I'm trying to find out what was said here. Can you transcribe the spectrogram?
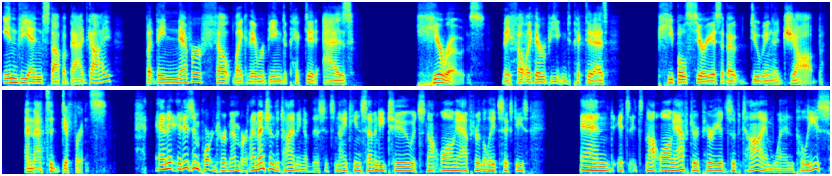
in the end stop a bad guy but they never felt like they were being depicted as heroes they felt like they were being depicted as people serious about doing a job and that's a difference And it, is important to remember. I mentioned the timing of this. It's 1972. It's not long after the late 60s. And it's it's not long after periods of time when police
